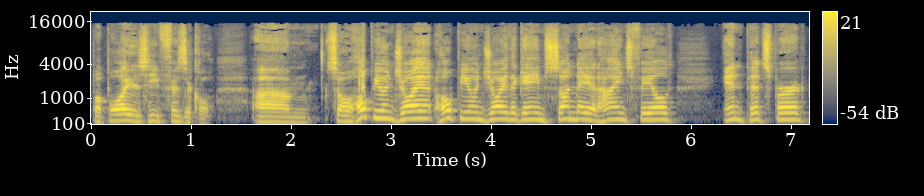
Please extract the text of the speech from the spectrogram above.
but boy, is he physical. Um, so hope you enjoy it. Hope you enjoy the game Sunday at Heinz Field in Pittsburgh.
